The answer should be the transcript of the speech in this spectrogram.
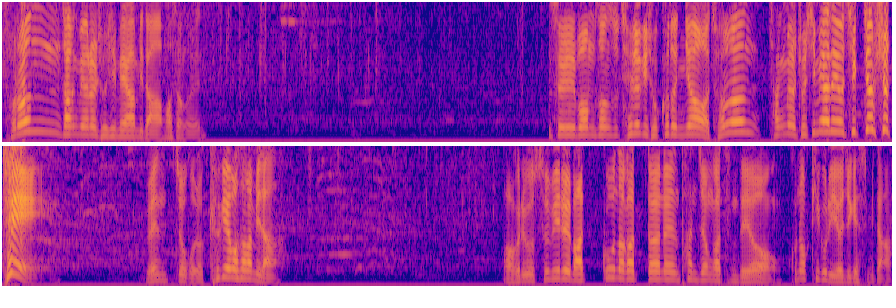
저런 장면을 조심해야 합니다. 화성은. 슬범 선수 체력이 좋거든요. 저런 장면을 조심해야 돼요. 직접 슈팅. 왼쪽으로 크게 벗어납니다. 아 그리고 수비를 맞고 나갔다는 판정 같은데요. 코너킥으로 이어지겠습니다.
